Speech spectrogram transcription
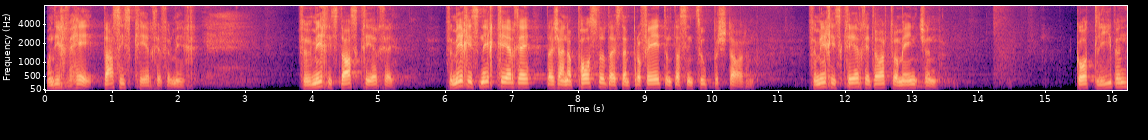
Und ich, hey, das ist Kirche für mich. Für mich ist das Kirche. Für mich ist nicht Kirche, da ist ein Apostel, da ist ein Prophet und das sind Superstaren. Für mich ist Kirche dort, wo Menschen Gott lieben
